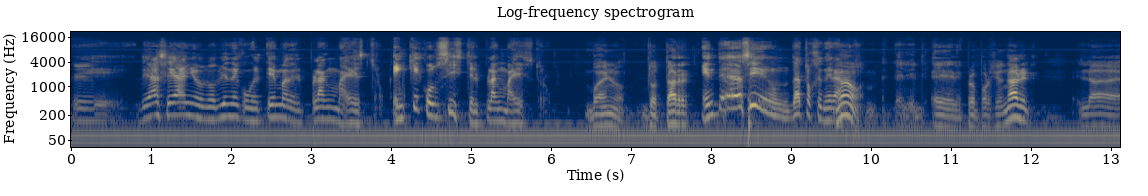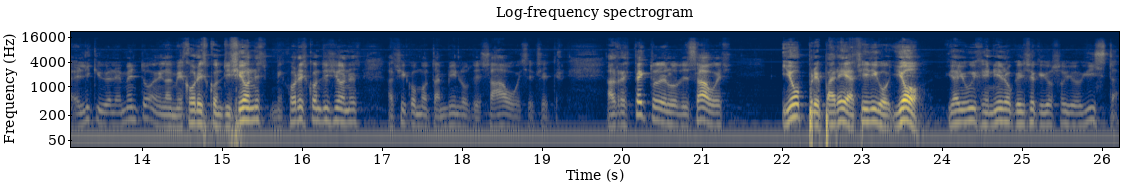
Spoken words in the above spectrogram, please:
eh, de hace años nos viene con el tema del plan maestro. ¿En qué consiste el plan maestro? Bueno, dotar... En, así, un dato general. No, eh, eh, proporcionar el líquido elemento en las mejores condiciones, mejores condiciones, así como también los desagües, etcétera. Al respecto de los desagües, yo preparé, así digo, yo, y hay un ingeniero que dice que yo soy yoguista,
